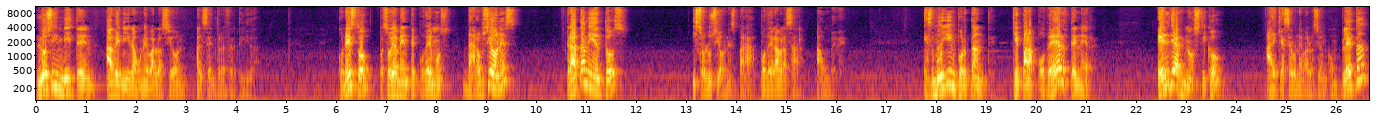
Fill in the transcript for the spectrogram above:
los inviten a venir a una evaluación al centro de fertilidad. Con esto, pues obviamente podemos dar opciones, tratamientos y soluciones para poder abrazar a un bebé. Es muy importante que para poder tener el diagnóstico hay que hacer una evaluación completa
